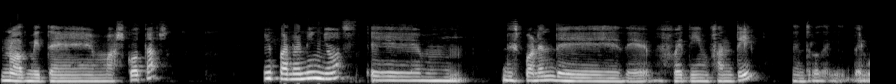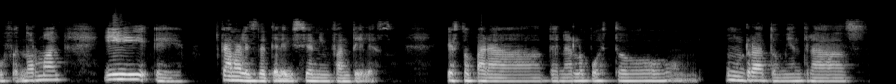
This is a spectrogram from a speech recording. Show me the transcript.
no admiten mascotas. Y para niños em, disponen de, de, bufete infantil dentro del, del buffet normal y eh, canales de televisión infantiles. Esto para tenerlo puesto un rato mientras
